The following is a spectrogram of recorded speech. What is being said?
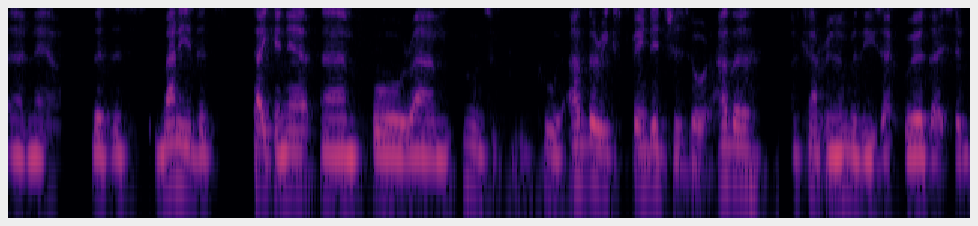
uh, now that there's money that's taken out um, for um, called other expenditures or other I can't remember the exact word they said,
